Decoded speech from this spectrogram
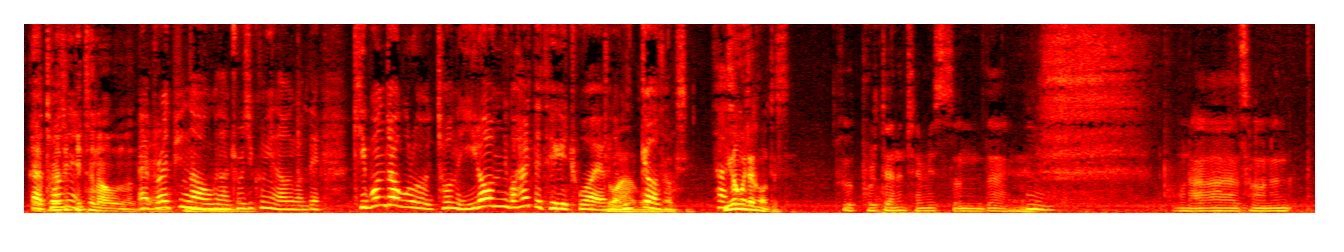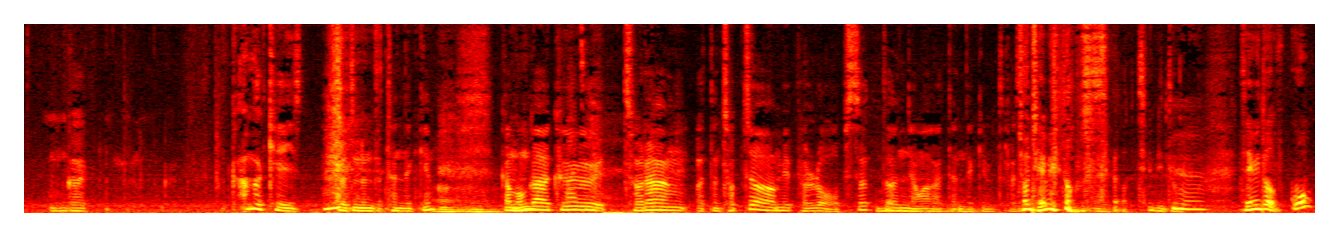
그러니까 네, 브래드 저는 피트 나오는 네, 브래드 핏 나오고 그다음 조지 클루니 나오는 건데 기본적으로 저는 이런 거 할 때 되게 좋아해요. 좋아요. 웃겨서. 사실. 이광호 작가 어땠어요? 그 볼 때는 재밌었는데 음. 보고 나서는 뭔가 까맣게 잊혀지는 듯한 느낌? 어. 그러니까 뭔가 그 맞아요. 저랑 어떤 접점이 별로 없었던 영화 같다는 느낌이 들었어요. 전 재미도 없었어요. 재미도 음. 재미도 없고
